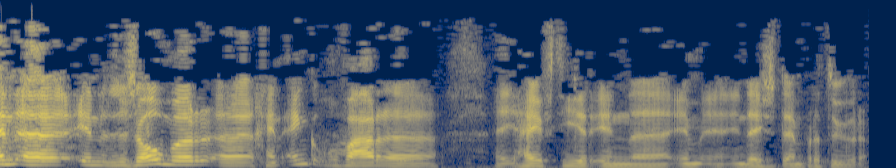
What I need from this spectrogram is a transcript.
en in de zomer geen enkel gevaar heeft hier in, in, in deze temperaturen.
